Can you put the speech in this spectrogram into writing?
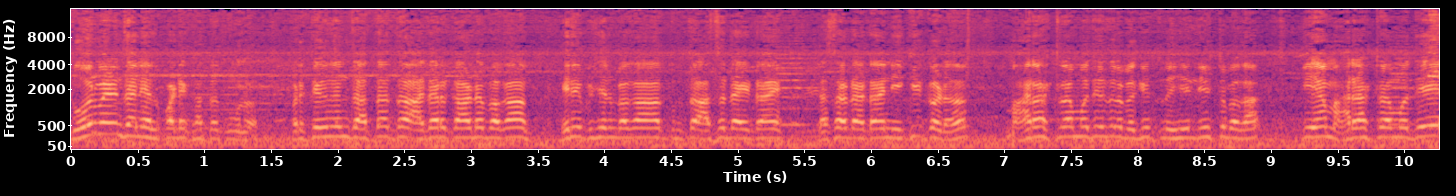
दोन महिने झाले हलपाटे खातात मुलं. प्रत्येकजण जातात आधार कार्ड बघा व्हेरिफिकेशन बघा तुमचा असं डाटा आहे तसा डाटा आणि एकीकडं महाराष्ट्रामध्ये जर बघितलं ही लिस्ट बघा की या महाराष्ट्रामध्ये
